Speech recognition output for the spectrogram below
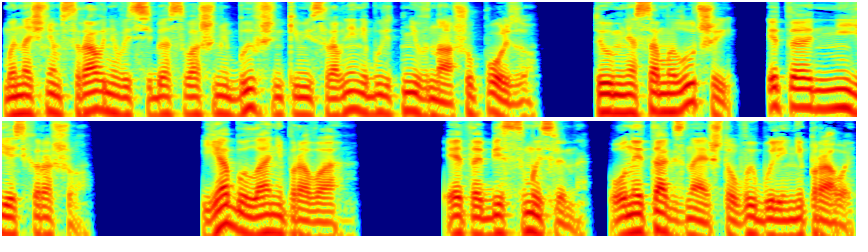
Мы начнем сравнивать себя с вашими бывшенькими, и сравнение будет не в нашу пользу. «Ты у меня самый лучший» — это не есть хорошо. Я была не права. Это бессмысленно. Он и так знает, что вы были неправы.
